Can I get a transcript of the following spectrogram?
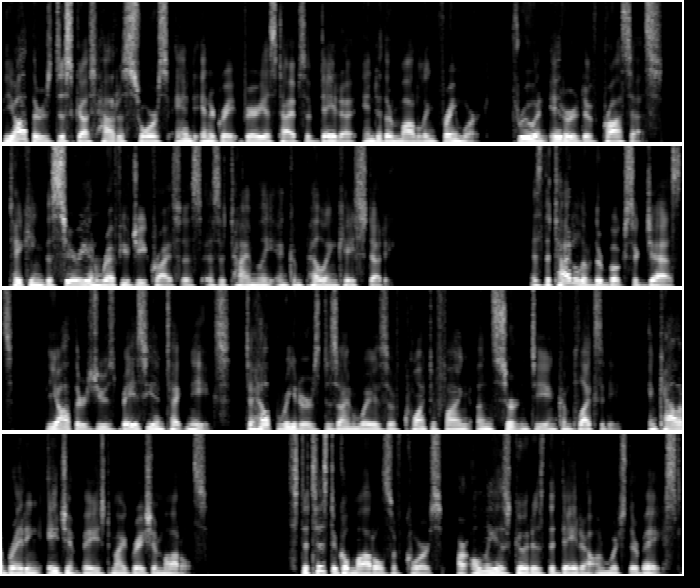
The authors discuss how to source and integrate various types of data into their modeling framework through an iterative process taking the Syrian refugee crisis as a timely and compelling case study. As the title of their book suggests, the authors use Bayesian techniques to help readers design ways of quantifying uncertainty and complexity and calibrating agent-based migration models. Statistical models, of course, are only as good as the data on which they're based.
